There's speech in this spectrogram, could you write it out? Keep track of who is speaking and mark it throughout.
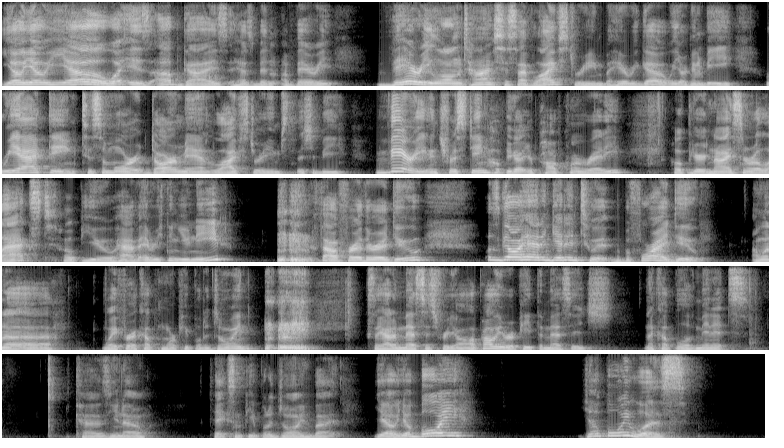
Speaker 1: Yo, yo, yo, what is up, guys? It has been a very, very long time since I've live streamed, but here we go. We are going to be reacting to some more Dhar Mann live streams. This should be very interesting. Hope you got your popcorn ready. Hope you're nice and relaxed. Hope you have everything you need. Without further ado, let's go ahead and get into it. But before I do, I want to uh, wait for a couple more people to join because I got a message for y'all. I'll probably repeat the message in a couple of minutes because, you know, take some people to join. But yo, your boy, your boy was,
